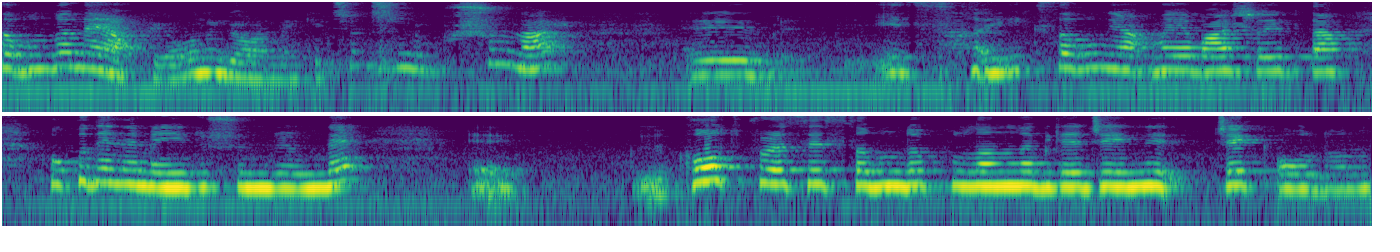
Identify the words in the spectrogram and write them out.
sabunda ne yapıyor onu görmek için. Şimdi şunlar e, ilk, sabun yapmaya başlayıp da koku denemeyi düşündüğümde e, cold process sabunda kullanılabileceğini cek olduğunu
